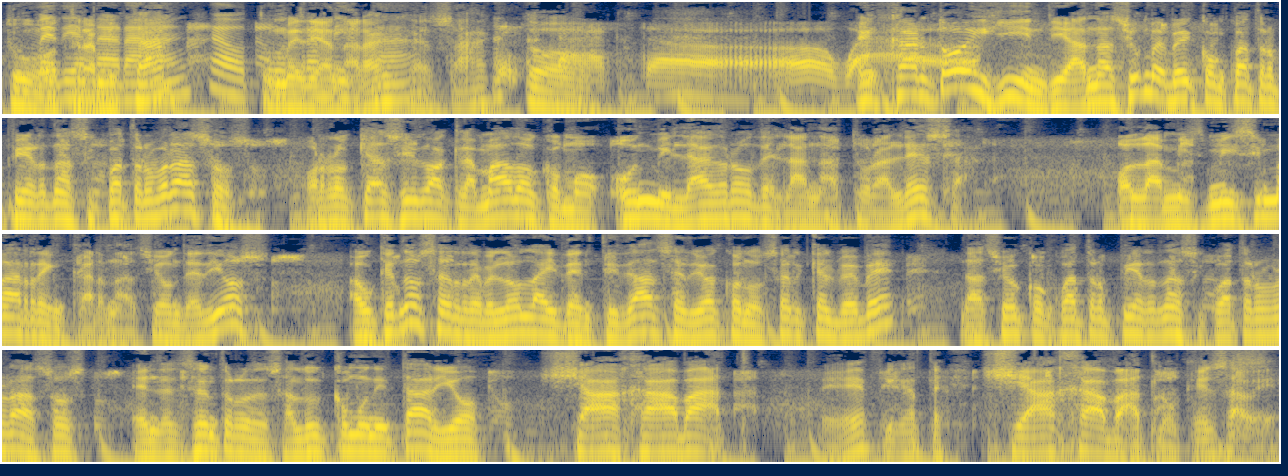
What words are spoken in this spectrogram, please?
Tu tu media otra mitad, naranja o tu, tu otra media mitad. naranja, exacto. Oh, wow. En Hardoy, India, nació un bebé con cuatro piernas y cuatro brazos, por lo que ha sido aclamado como un milagro de la naturaleza o la mismísima reencarnación de Dios. Aunque no se reveló la identidad, se dio a conocer que el bebé nació con cuatro piernas y cuatro brazos en el centro de salud comunitario Shahabad. Eh, fíjate, Shahabad, lo que es saber.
